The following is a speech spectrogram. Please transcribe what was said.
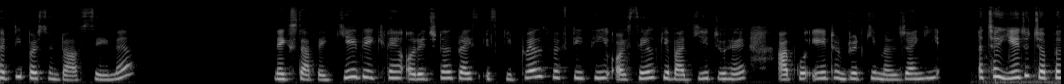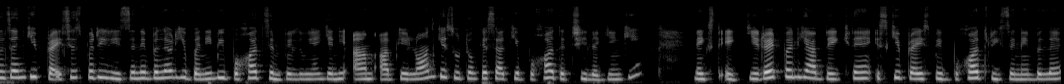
thirty percent off sale है। नेक्स्ट आप एक ये देख रहे हैं ओरिजिनल प्राइस इसकी ट्वेल्व फिफ्टी थी और सेल के बाद ये जो है, आपको एट हंड्रेड की मिल जाएँगी। अच्छा ये जो चप्पल्स हैं, इनकी प्राइसेस बड़ी रीज़नेबल है और ये बनी भी बहुत सिंपल हुई हैं, यानी आम आपके लॉन के सूटों के साथ ये बहुत अच्छी लगेंगी। नेक्स्ट एक ये रेड वाली आप देख रहे हैं, इसकी प्राइस भी बहुत रीज़नेबल है।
